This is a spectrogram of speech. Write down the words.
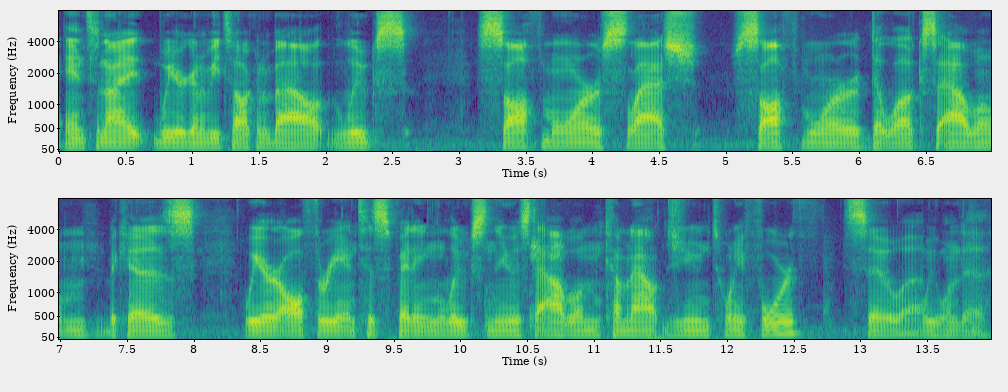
and tonight we are going to be talking about Luke's sophomore slash sophomore deluxe album because we are all three anticipating Luke's newest album coming out June 24th. So uh, we wanted to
